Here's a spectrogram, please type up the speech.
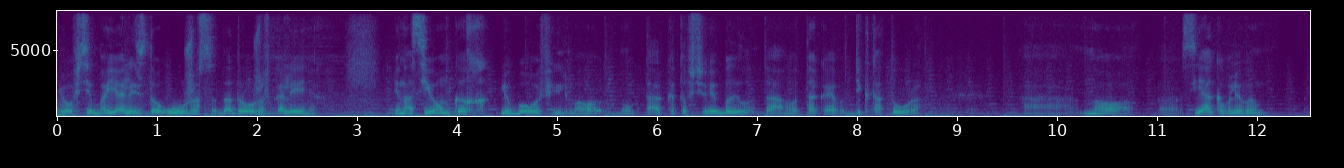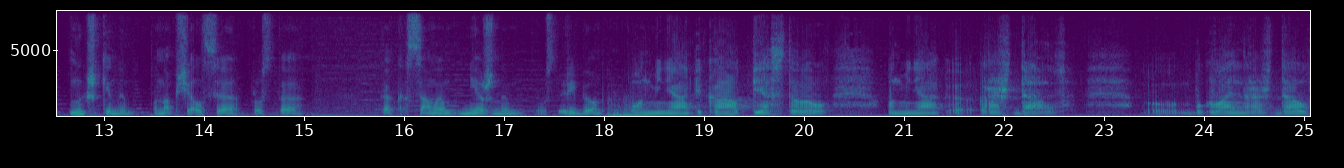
Его все боялись до ужаса, до дрожи в коленях. И на съемках любого фильма, ну, так это все и было, да, вот такая вот диктатура. А, Но э, с Яковлевым, Мышкиным он общался просто как самым нежным ребенком. Он меня опекал, пестовал, он меня э, рождал, э, буквально рождал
